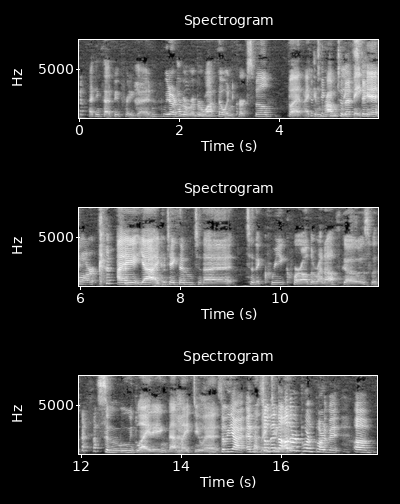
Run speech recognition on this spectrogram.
I think that'd be pretty good. We don't have a river um, walk though in Kirksville, but I Could can probably fake it. Park. I yeah, I could take them to the to the creek where all the runoff goes with some mood lighting. That might do it. So yeah, and That so then the it. other important part of it, um,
